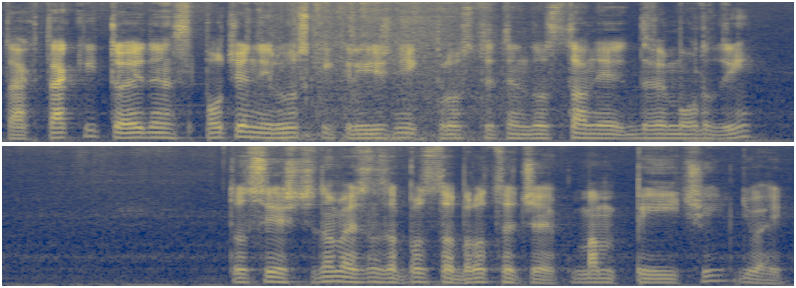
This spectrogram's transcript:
tak takýto jeden spotený ruský krížnik, proste ten dostane dve mordy. To si ešte, no ja som sa postavil broce, že mám píči, dívej.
